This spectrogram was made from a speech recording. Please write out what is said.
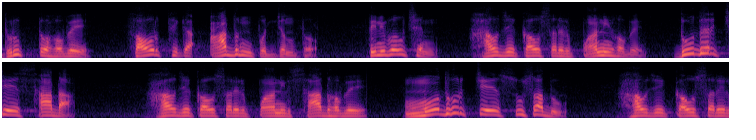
দূরত্ব হবে শহর থেকে আদন পর্যন্ত। তিনি বলছেন, হাউজে কাউসারের পানি হবে দুধের চেয়ে সাদা। হাউজে কাউসারের পানির স্বাদ হবে, মধুর চেয়ে সুস্বাদু। হাউজে কাউসারের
